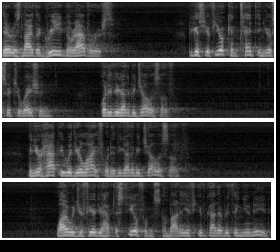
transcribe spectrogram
there is neither greed nor avarice. Because if you're content in your situation, what have you got to be jealous of? When you're happy with your life, what have you got to be jealous of? Why would you feel you have to steal from somebody if you've got everything you need?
